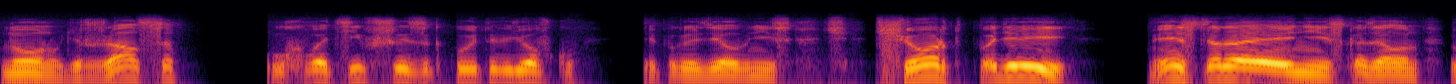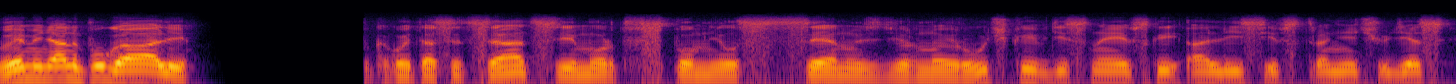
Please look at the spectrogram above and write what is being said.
но он удержался, ухватившись за какую-то веревку, и поглядел вниз. «Черт подери! Мистер Эйни!» — сказал он. «Вы меня напугали!» По какой-то ассоциации Морт вспомнил сцену с дверной ручкой в диснеевской «Алисе в стране чудес»,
